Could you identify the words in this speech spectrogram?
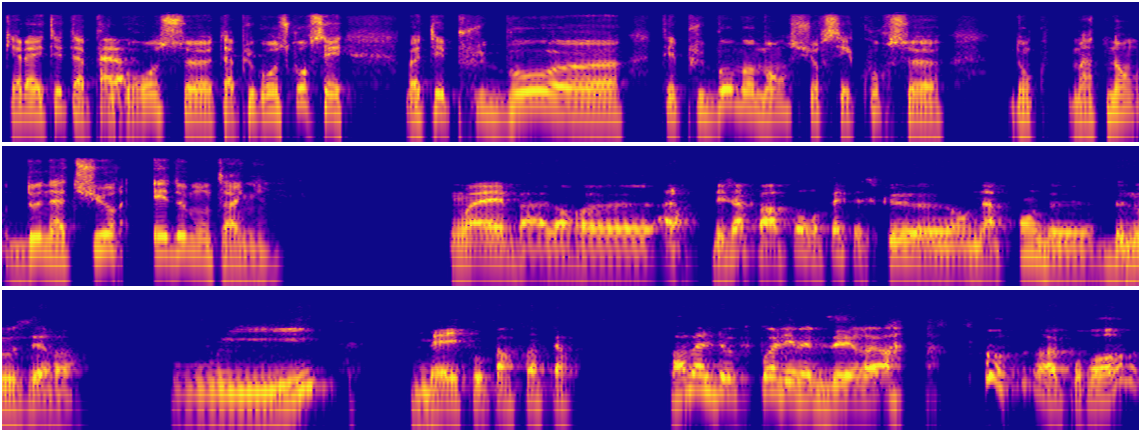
Quelle a été ta plus grosse ta plus grosse course et bah, tes plus beaux tes plus beaux moments sur ces courses donc maintenant de nature et de montagne? Ouais, bah alors, euh, alors déjà par rapport au fait, est-ce que euh, on apprend de, de, nos erreurs? Oui, mais il faut parfois faire pas mal de fois les mêmes erreurs pour apprendre.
